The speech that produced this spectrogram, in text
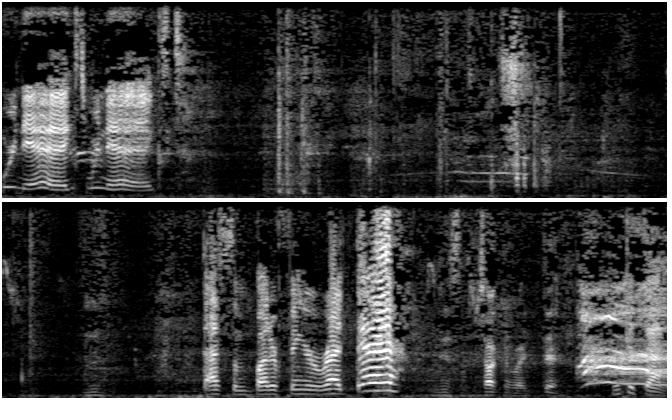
We're next. We're next. That's some Butterfinger right there. There's some chocolate right there. Look at that.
